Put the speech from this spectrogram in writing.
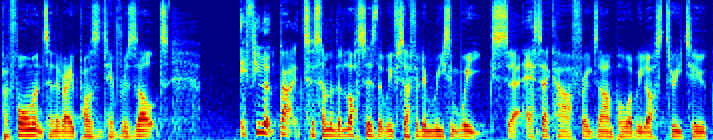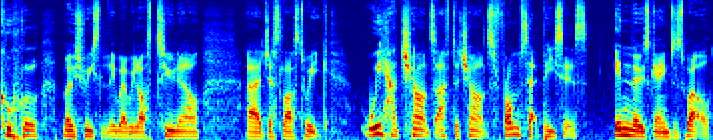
performance and a very positive result if you look back to some of the losses that we've suffered in recent weeks, uh, for example, where we lost 3 2, Kuchl, most recently, where we lost 2 0 uh, just last week, we had chance after chance from set pieces in those games as well,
